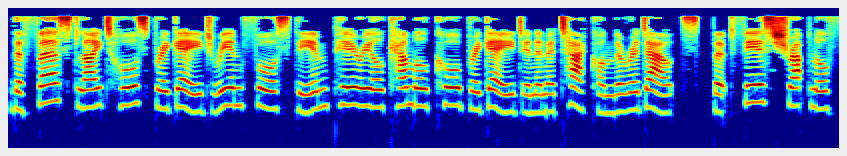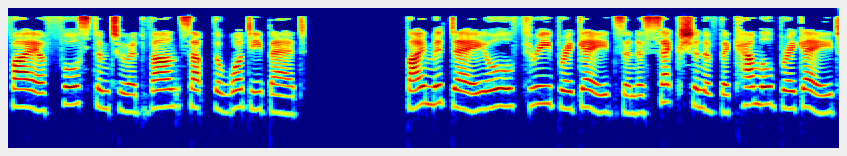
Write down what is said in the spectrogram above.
The 1st Light Horse Brigade reinforced the Imperial Camel Corps Brigade in an attack on the redoubts, but fierce shrapnel fire forced them to advance up the Wadi bed. By midday all three brigades and a section of the Camel Brigade,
